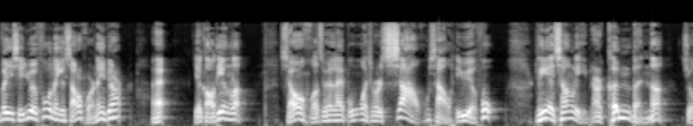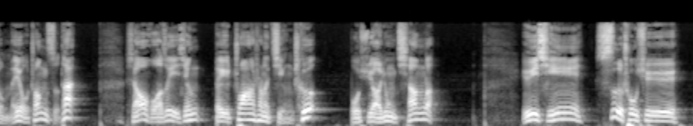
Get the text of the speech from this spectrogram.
威胁岳父那个小伙那边，哎，也搞定了。小伙子原来不过就是吓唬吓唬他岳父，猎枪里边根本呢就没有装子弹。小伙子已经被抓上了警车，不需要用枪了。与其四处去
